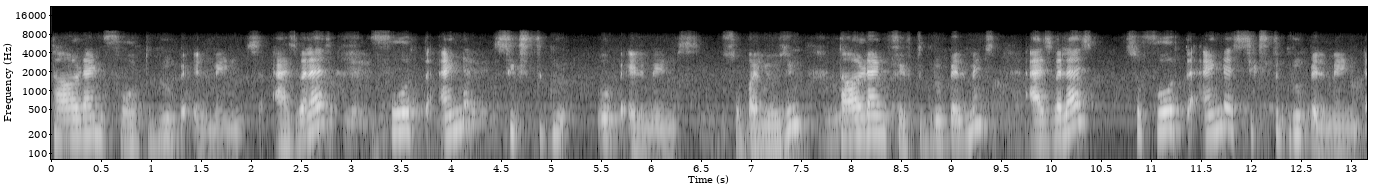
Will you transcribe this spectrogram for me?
third and fourth group elements as well as fourth and sixth group elements. So by using third and fifth group elements as well as so fourth and sixth group element.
